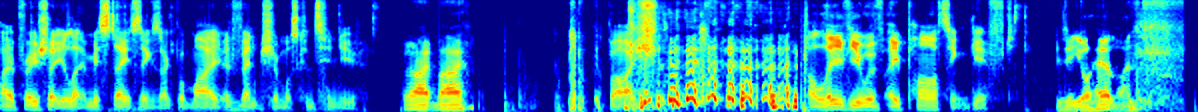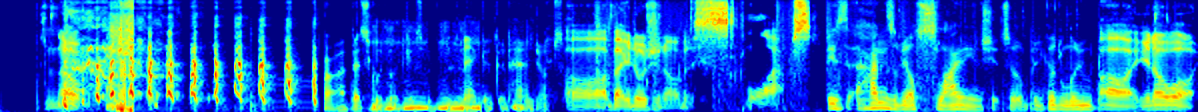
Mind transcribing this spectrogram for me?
I appreciate you letting me stay zigzag, but my adventure must continue. Right, bye. Goodbye. I'll leave you with a parting gift. Is it your hairline? No. Bro, I bet Squidward gives mega good hand jobs. Oh, I bet he does, you know, but it slaps. His hands will be all slimy and shit, so it'll be good lube. Oh, you know what?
